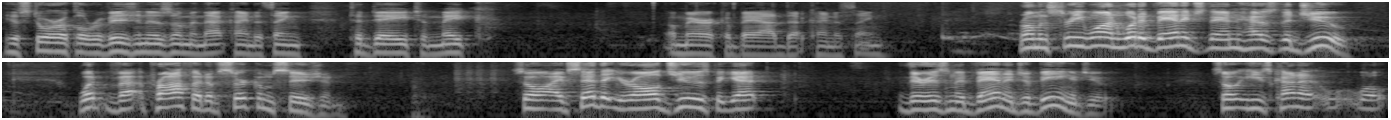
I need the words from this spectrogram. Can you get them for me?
historical revisionism and that kind of thing today to make America bad, that kind of thing. Romans 3 1 What advantage then has the Jew? What va- profit of circumcision? So I've said that you're all Jews, but yet there is an advantage of being a Jew. So he's kind of, well,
